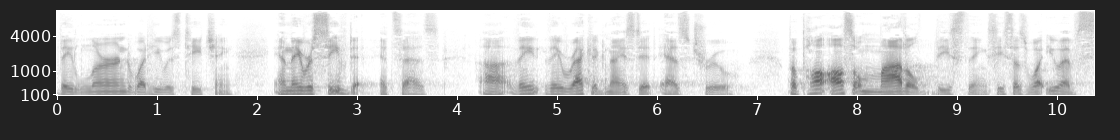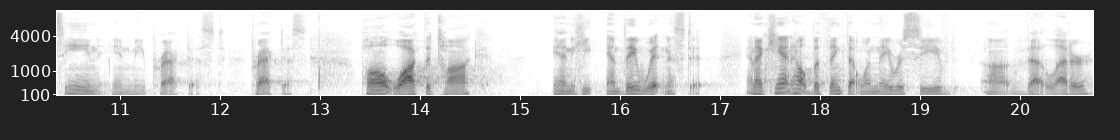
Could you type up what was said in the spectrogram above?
they learned what he was teaching, and they received it, it says. Uh, they, they recognized it as true. But Paul also modeled these things. He says, What you have seen in me practiced, practice. Paul walked the talk, and, he, and they witnessed it. And I can't help but think that when they received uh, that letter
